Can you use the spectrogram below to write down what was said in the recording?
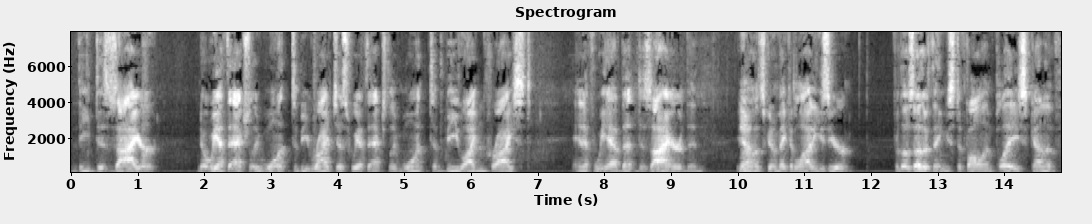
the desire. You know, we have to actually want to be righteous. We have to actually want to be like Mhm. Christ. And if we have that desire, then you Yeah. know it's going to make it a lot easier for those other things to fall in place. Kind of,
